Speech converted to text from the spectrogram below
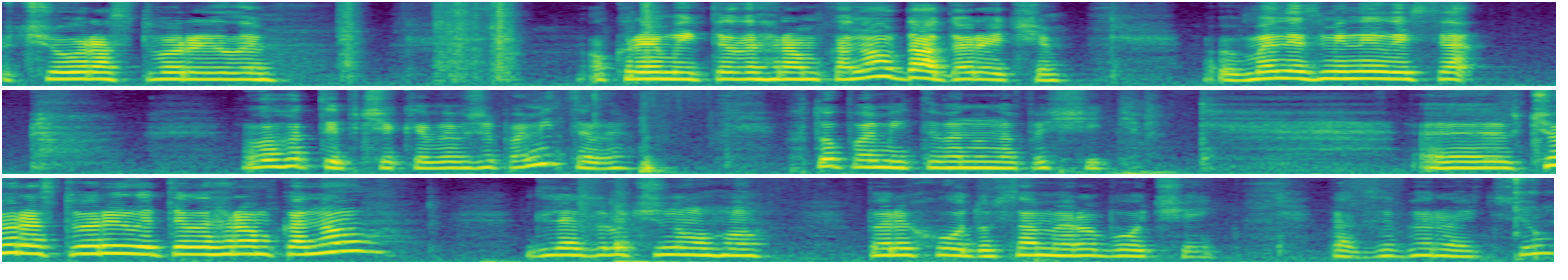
Вчора створили окремий телеграм-канал. Да, до речі, в мене змінилися логотипчики. Ви вже помітили? Хто помітив, ну напишіть. Е, Вчора створили телеграм-канал для зручного переходу, саме робочий. Так, забирай цю.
